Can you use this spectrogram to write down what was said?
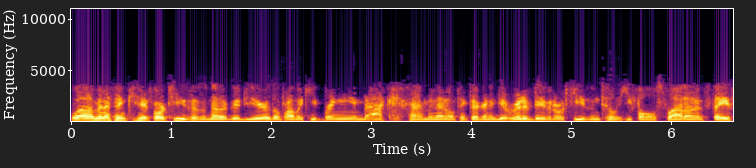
Well, I mean, I think if Ortiz has another good year, they'll probably keep bringing him back. I mean, I don't think they're going to get rid of David Ortiz until he falls flat on his face.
